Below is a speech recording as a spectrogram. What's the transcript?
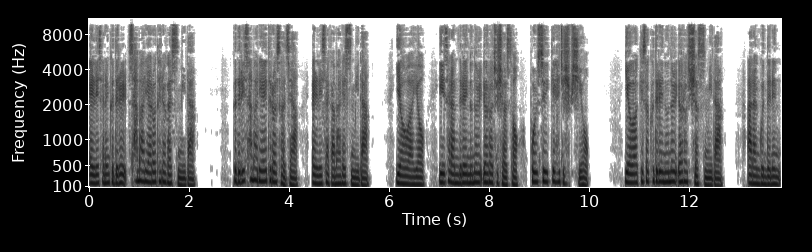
엘리사는 그들을 사마리아로 데려갔습니다. 그들이 사마리아에 들어서자 엘리사가 말했습니다. 여호와여, 이 사람들의 눈을 열어주셔서 볼 수 있게 해주십시오. 여호와께서 그들의 눈을 열어주셨습니다. 아람 군대는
